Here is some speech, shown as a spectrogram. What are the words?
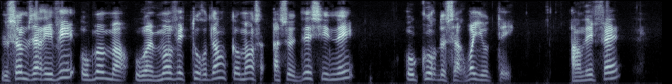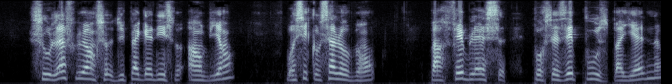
Nous sommes arrivés au moment où un mauvais tournant commence à se dessiner au cours de sa royauté. En effet, sous l'influence du paganisme ambiant, voici que Salomon, par faiblesse pour ses épouses païennes,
